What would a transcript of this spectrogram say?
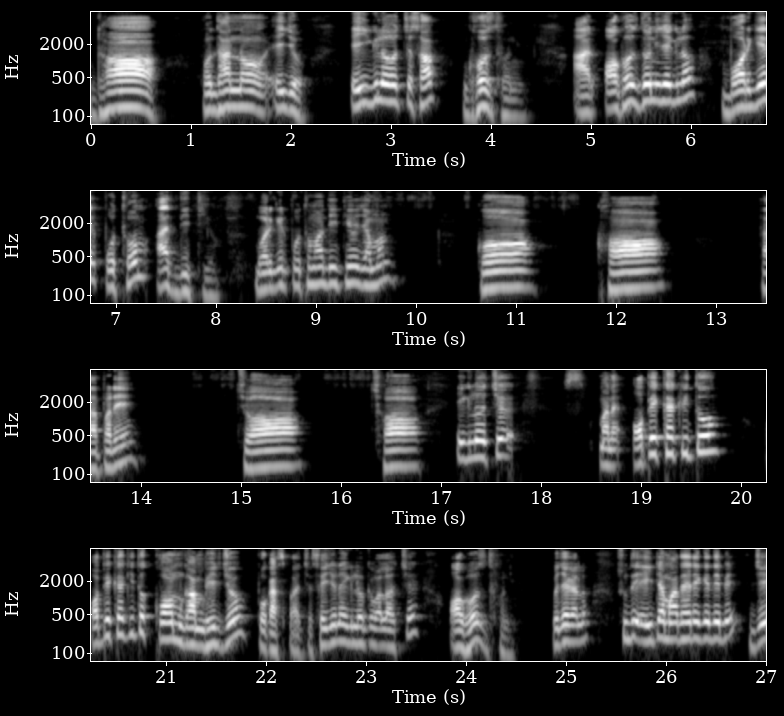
ঢ মধ্যাহ্ন এই যে, এইগুলো হচ্ছে সব ঘোষ ধ্বনি আর অঘোষ ধ্বনি যেগুলো, বর্গের প্রথম আর দ্বিতীয়। বর্গের প্রথম আর দ্বিতীয় যেমন ক, খ, তারপরে চ, ছ, এগুলো হচ্ছে মানে অপেক্ষাকৃত অপেক্ষাকৃত কম গাম্ভীর্য প্রকাশ পাচ্ছে সেই জন্য এগুলোকে বলা হচ্ছে অঘোষ ধ্বনি। বোঝা গেল? শুধু এইটা মাথায় রেখে দেবে যে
